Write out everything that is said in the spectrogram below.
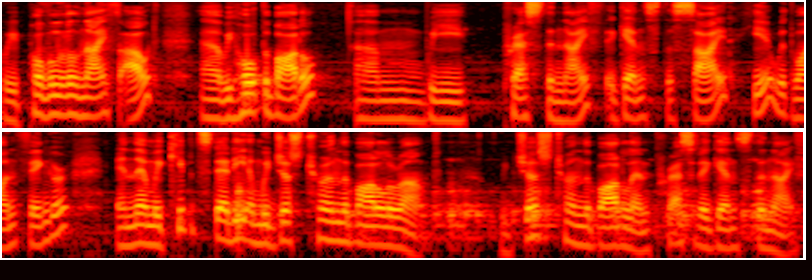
we pull the little knife out, we hold the bottle, um, we press the knife against the side here with one finger and then we keep it steady and we just turn the bottle around. We just turn the bottle and press it against the knife.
